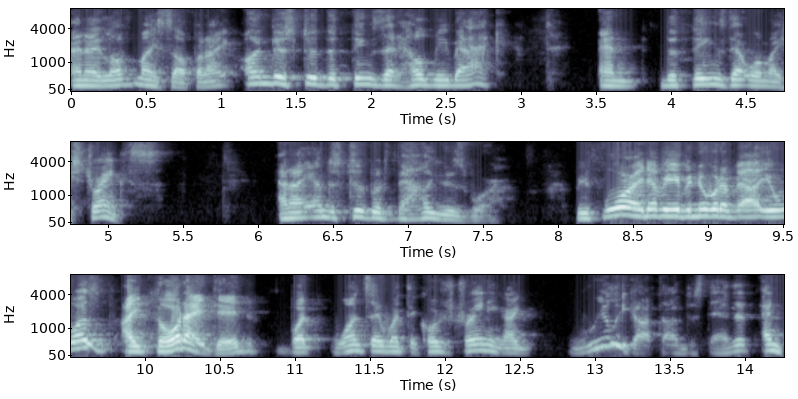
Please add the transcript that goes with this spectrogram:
and I loved myself and I understood the things that held me back and the things that were my strengths. And I understood what values were Before I never even knew what a value was. I thought I did, but once I went to coach training, I really got to understand it. And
